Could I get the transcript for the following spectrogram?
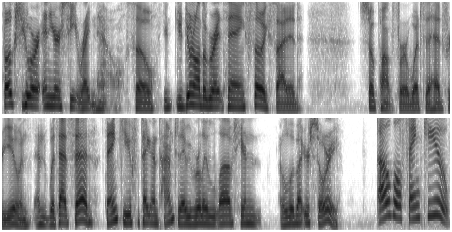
folks who are in your seat right now so you're, you're doing all the great things so excited so pumped for what's ahead for you. And and with that said, thank you for taking the time today. We really loved hearing a little bit about your story. Oh, well, thank you.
